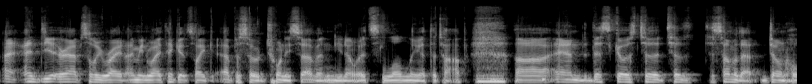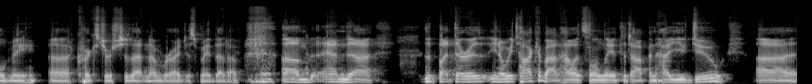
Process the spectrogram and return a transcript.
And you're absolutely right. I mean, I think it's like episode 27. You know, it's lonely at the top, uh, and this goes to to to some of that. Don't hold me, uh, quicksters, to that number. I just made that up. Um, and uh, but there is, you know, we talk about how it's lonely at the top and how you do uh,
